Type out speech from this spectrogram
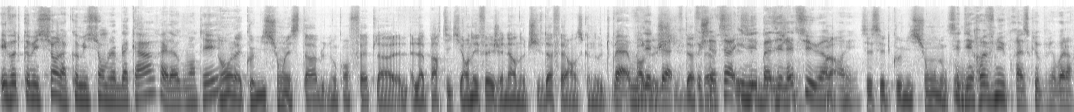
Et votre commission, la commission Blablacar, elle a augmenté? Non, la commission est stable. Donc en fait, la, la partie qui en effet génère notre chiffre d'affaires, hein, parce que notre bah, parle de chiffre d'affaires, il est basé là-dessus. Hein, voilà, oui. C'est cette commission. C'est on... des revenus presque. Voilà.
